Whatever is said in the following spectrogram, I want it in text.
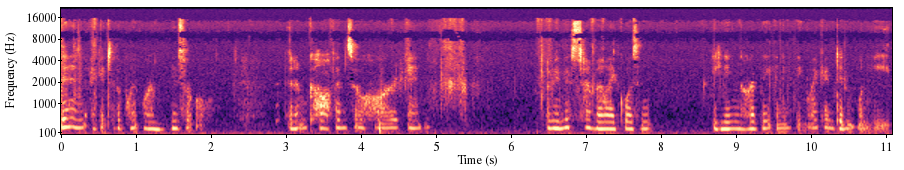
Then I get to the point where I'm miserable and I'm coughing so hard and I mean, this time I like wasn't eating hardly anything. Like I didn't want to eat.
